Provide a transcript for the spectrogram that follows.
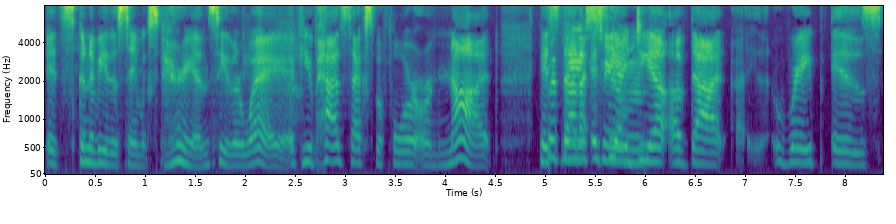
it's going to be the same experience either way. If you've had sex before or not, it's that it's the idea of that uh, rape is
